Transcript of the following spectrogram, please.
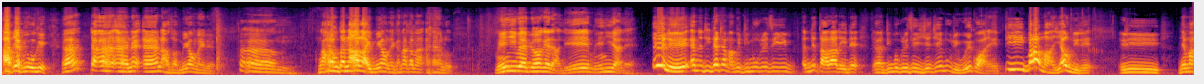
လာပြန်ပြီ okay ဟမ်တအန်အန်နဲ့အန်လာဆိုမင်းအောင်လိုက်လေအမ်ငါတော့တနာလိုက်မင်းအောင်လိုက်ခဏခဏအန်လို့မင်းကြီးပဲပြောခဲ့တာလေမင်းကြီးကလည်း အေးလေ NLD လက်ထက်မှာမင်းဒီမိုကရေစီအနှစ်သာရတွေနဲ့ဒီမိုကရေစီယဉ်ကျေးမှုတွေဝေးကွာတယ်ပြည်ပမှာရောက်နေတဲ့ဒီမြန်မာ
